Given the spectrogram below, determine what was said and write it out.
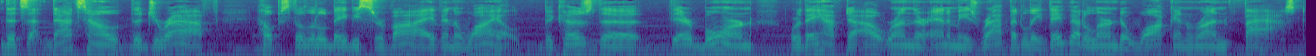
that's, that's how the giraffe helps the little baby survive in the wild. Because the they're born where they have to outrun their enemies rapidly they've got to learn to walk and run fast.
